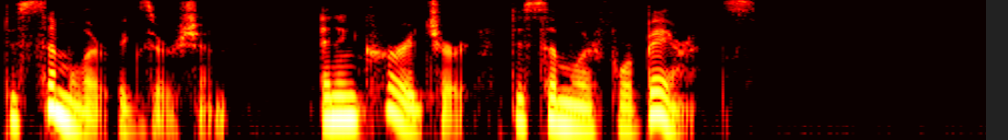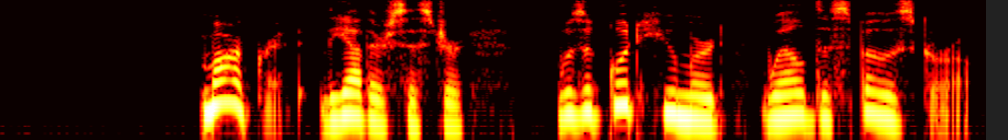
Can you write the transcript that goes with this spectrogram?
to similar exertion, and encourage her to similar forbearance. Margaret, the other sister, was a good humored, well disposed girl,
